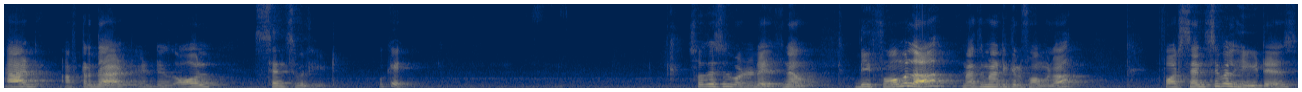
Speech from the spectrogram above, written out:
add after that it is all sensible heat. Okay. So this is what it is. Now the formula mathematical formula for sensible heat is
